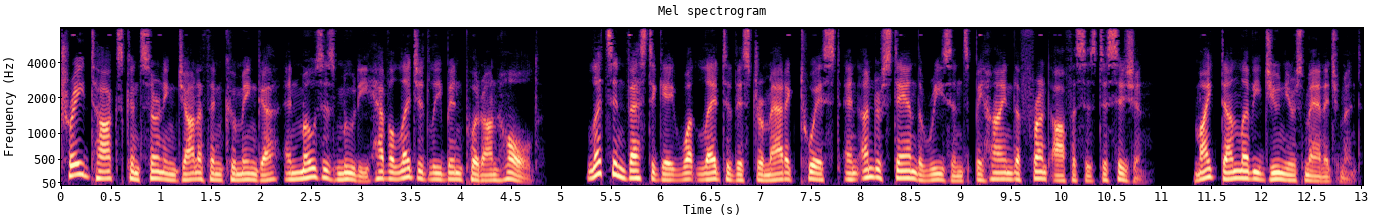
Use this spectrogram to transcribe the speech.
Trade talks concerning Jonathan Kuminga and Moses Moody have allegedly been put on hold. Let's investigate what led to this dramatic twist and understand the reasons behind the front office's decision. Mike Dunleavy Jr.'s management.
